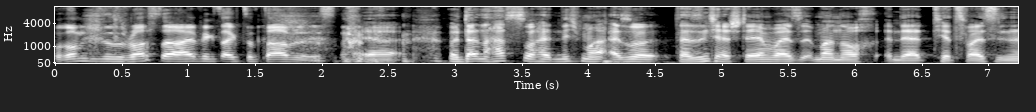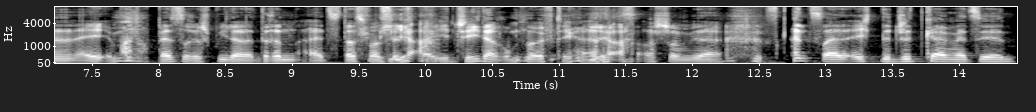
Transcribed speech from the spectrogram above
warum dieses Roster halbwegs akzeptabel ist. Ja, und dann hast du halt nicht mal, also da sind ja stellenweise immer noch in der Tier 2 Season NA immer noch bessere Spieler drin, als das, was jetzt ja. bei EG da rumläuft, Digga. Das ja. ist auch schon wieder, das kannst du halt echt legit keinem erzählen.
